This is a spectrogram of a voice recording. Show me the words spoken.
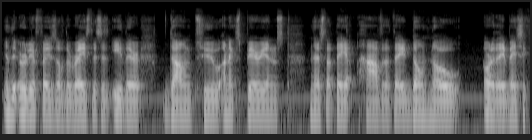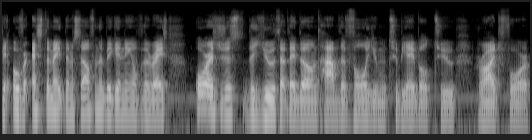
in the earlier phase of the race. This is either down to unexperiencedness that they have, that they don't know, or they basically overestimate themselves in the beginning of the race, or it's just the youth that they don't have the volume to be able to ride for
